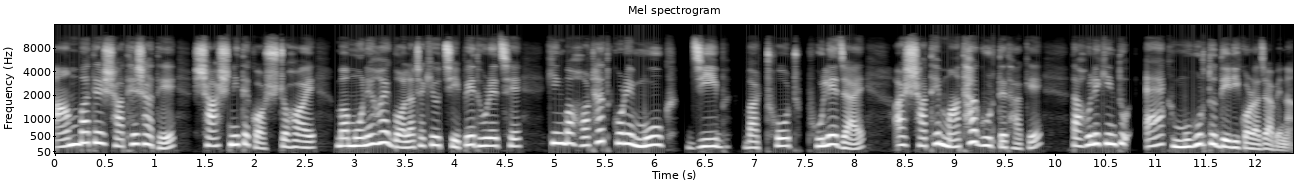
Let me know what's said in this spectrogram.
আমবাতের সাথে সাথে শ্বাস নিতে কষ্ট হয় বা মনে হয় গলাটা কেউ চেপে ধরেছে কিংবা হঠাৎ করে মুখ, জীব বা ঠোঁট ফুলে যায় আর সাথে মাথা ঘুরতে থাকে, তাহলে কিন্তু এক মুহূর্ত দেরি করা যাবে না।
